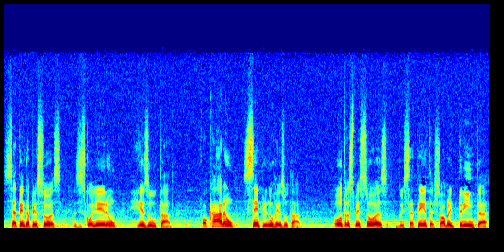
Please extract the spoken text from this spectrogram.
70 pessoas escolheram resultado focaram sempre no resultado. Outras pessoas, dos 70, sobra 30,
